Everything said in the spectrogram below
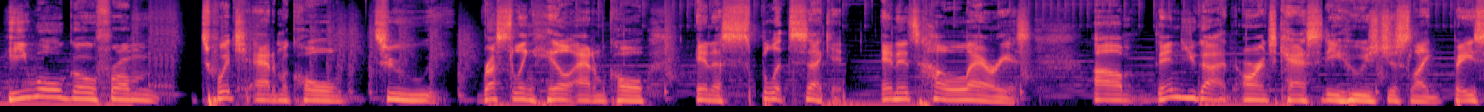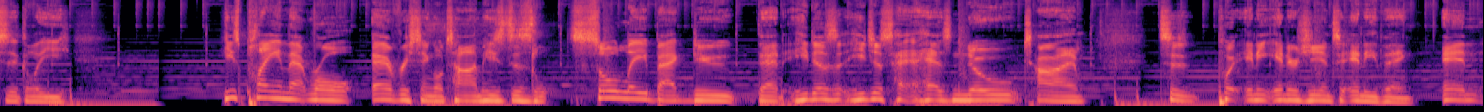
He will go from Twitch Adam Cole to Wrestling Hill Adam Cole in a split second, and it's hilarious. Um, then you got Orange Cassidy, who is just like basically he's playing that role every single time. He's this so laid back dude that he doesn't he just ha- has no time to put any energy into anything. And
